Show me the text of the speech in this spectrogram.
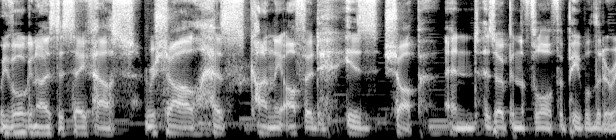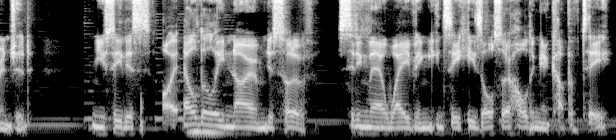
We've organized a safe house. Rishal has kindly offered his shop and has opened the floor for people that are injured. And you see this elderly gnome just sort of sitting there waving. You can see he's also holding a cup of tea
